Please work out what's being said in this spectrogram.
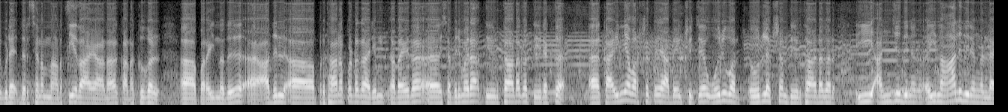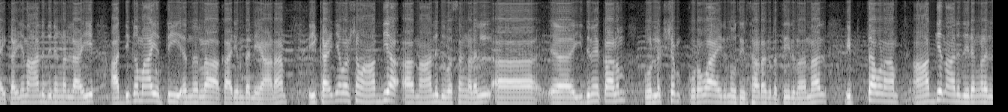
ഇവിടെ ദർശനം നടത്തിയതായാണ് കണക്കുകൾ പറയുന്നത്. അതിൽ പ്രധാനപ്പെട്ട കാര്യം അതായത് ശബരിമല തീർത്ഥാടക തിരക്ക് കഴിഞ്ഞ വർഷത്തെ അപേക്ഷിച്ച് ഒരു ഒരു ലക്ഷം തീർത്ഥാടകർ ഈ അഞ്ച് ദിന ഈ നാല് ദിനങ്ങളിലായി കഴിഞ്ഞ നാല് ദിനങ്ങളിലായി അധികമായി എത്തി എന്നുള്ള കാര്യം തന്നെയാണ്. ഈ കഴിഞ്ഞ വർഷം ആദ്യ നാല് ദിവസങ്ങളിൽ ഇതിനേക്കാളും ഒരു ലക്ഷം കുറവായിരുന്നു തീർത്ഥാടകർ എത്തിയിരുന്നത്. എന്നാൽ ഇത്തവണ ആദ്യ നാല് ദിനങ്ങളിൽ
